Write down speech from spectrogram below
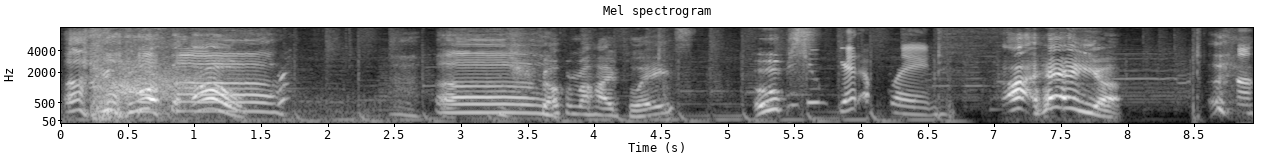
blew up the- oh! Oh. Fell from a high place? Oops! You get a plane. Ah, hey! Uh,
